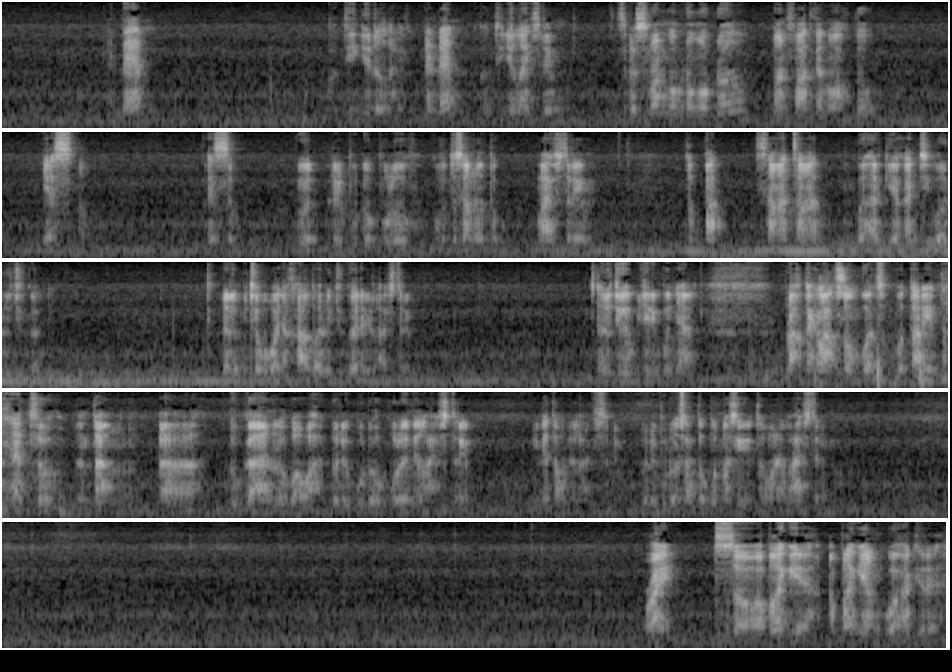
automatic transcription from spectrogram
And then continue the live and then continue live stream. Seru-seruan ngobrol-ngobrol manfaatkan waktu. Yes no. It's a- 2020 keputusan untuk live stream tepat sangat-sangat membahagiakan jiwa lu juga dan lu mencoba banyak hal baru juga dari live stream dan lu juga jadi punya langsung buat seputar internet tuh tentang eh, dugaan lu bahwa 2020 ini live stream. Ini tahunnya live stream. 2021 pun masih tahunnya live stream. Right? So, apalagi ya? Apalagi yang gua hadir ya?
